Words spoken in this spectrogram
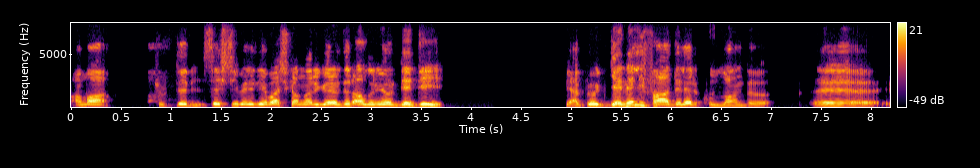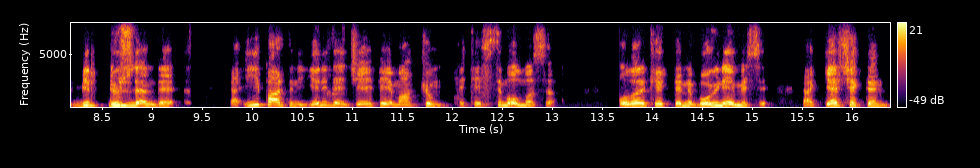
ama Kürtlerin seçtiği belediye başkanları görevden alınıyor dediği yani böyle genel ifadeler kullandığı e, bir düzlemde yani İyi Parti'nin yeniden CHP'ye mahkum ve teslim olması, onların teklerine boyun eğmesi ya gerçekten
